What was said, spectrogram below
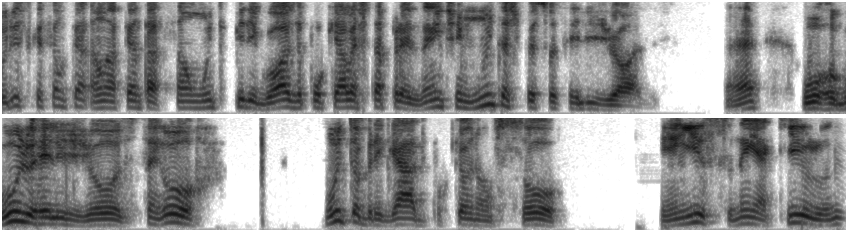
Por isso que essa é, é uma tentação muito perigosa, porque ela está presente em muitas pessoas religiosas. Né? O orgulho religioso. Senhor, muito obrigado porque eu não sou nem isso, nem aquilo,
